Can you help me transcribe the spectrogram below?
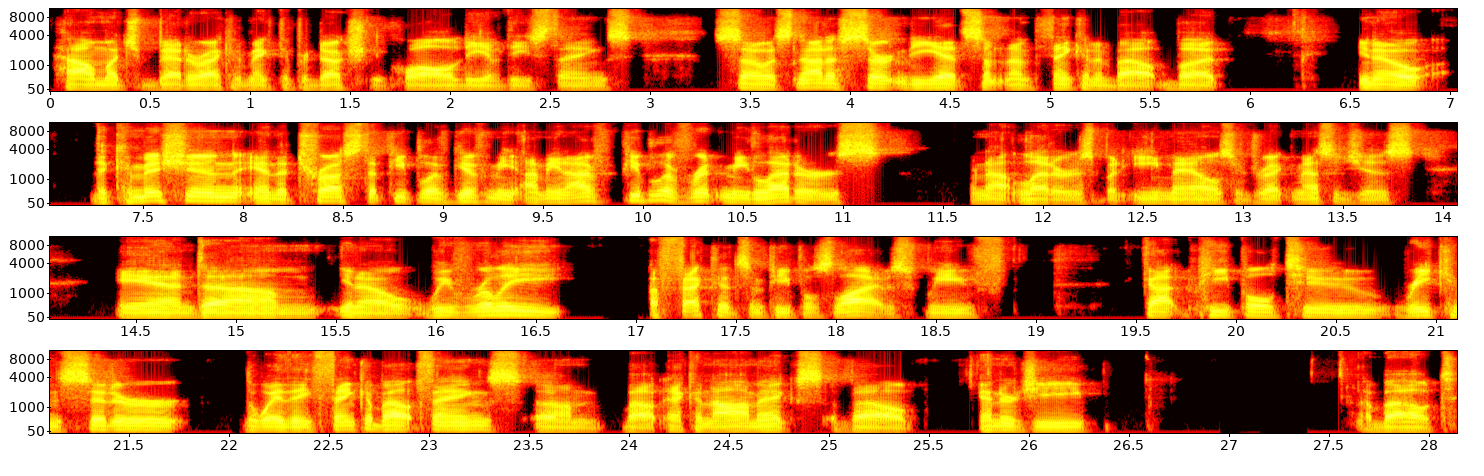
how much better I could make the production quality of these things. So it's not a certainty yet, something I'm thinking about, but you know, the commission and the trust that people have given me. I mean, I've people have written me letters, or not letters, but emails or direct messages. And um, you know, we've really affected some people's lives. We've got people to reconsider the way they think about things, um, about economics, about energy, about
